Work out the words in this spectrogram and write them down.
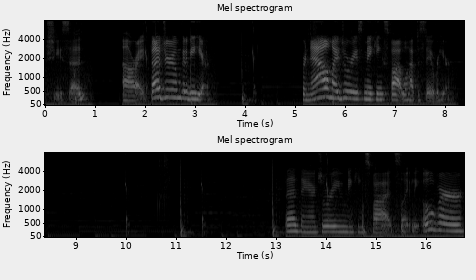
She said. All right, bedroom gonna be here. For now, my jewelry's making spot will have to stay over here. Bed there, jewelry making spot slightly over.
